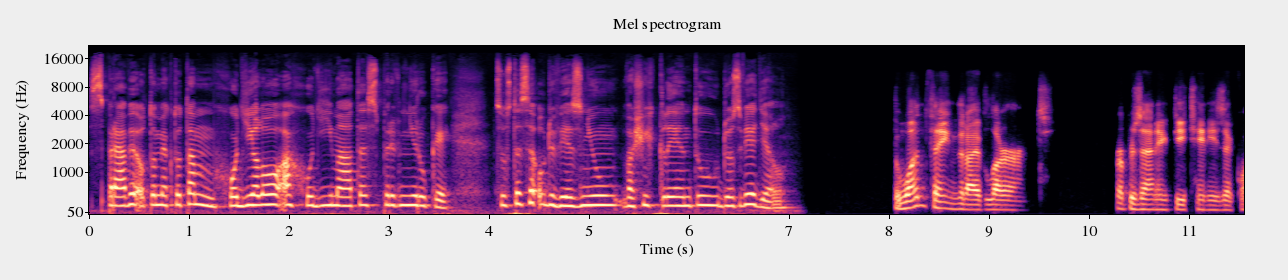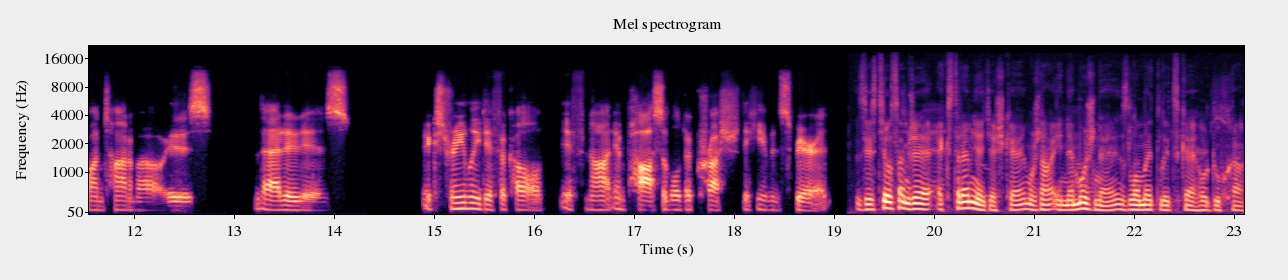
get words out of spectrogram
Zprávy o tom, jak to tam chodilo a chodí, máte z první ruky. Co jste se od vězňů, vašich klientů, dozvěděl? The one thing that I've learned representing detainees at Guantanamo is that it is extremely difficult, if not impossible, to crush the human spirit. Zjistil jsem, že je extrémně těžké, možná i nemožné, zlomit lidského ducha.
